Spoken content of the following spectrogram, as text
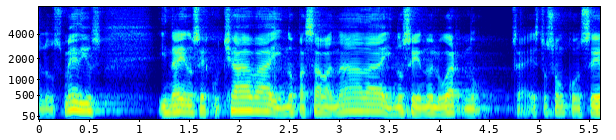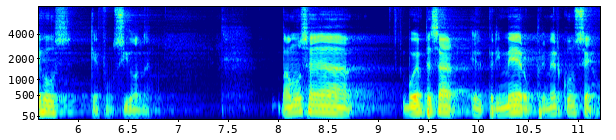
los medios, y nadie nos escuchaba y no pasaba nada y no se llenó el lugar. No, o sea, estos son consejos que funcionan. Vamos a, voy a empezar. El primero, primer consejo.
